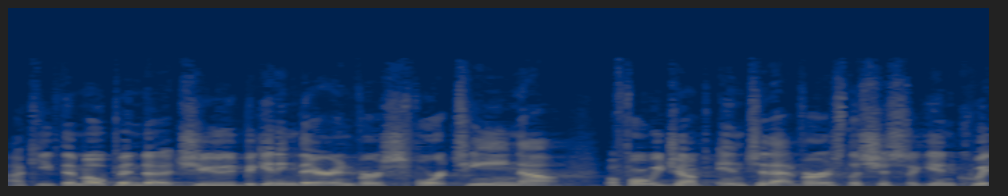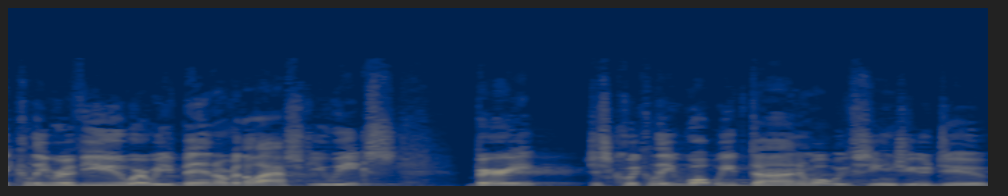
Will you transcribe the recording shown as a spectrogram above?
uh, keep them open to Jude, beginning there in verse 14. Now, before we jump into that verse, let's just again quickly review where we've been over the last few weeks. Very just quickly, what we've done and what we've seen Jude do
